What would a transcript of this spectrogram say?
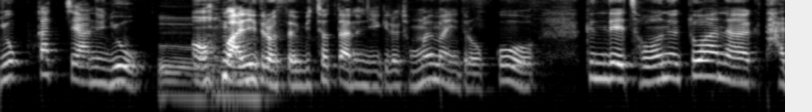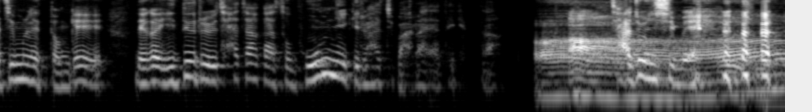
욕 같지 않은 욕 음. 어, 많이 들었어요. 미쳤다는 얘기를 정말 많이 들었고. 근데 저는 또 하나 다짐을 했던 게 내가 이들을 찾아가서 보험 얘기를 하지 말아야 되겠다. 아. 자존심에. 아.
